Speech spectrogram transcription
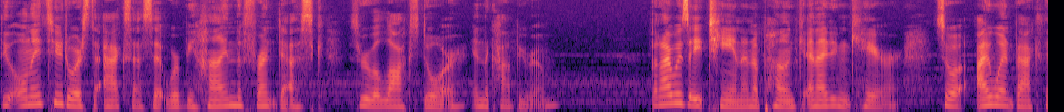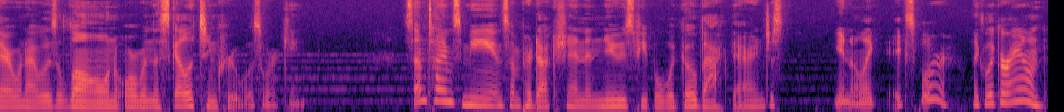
The only two doors to access it were behind the front desk through a locked door in the copy room. But I was 18 and a punk and I didn't care, so I went back there when I was alone or when the skeleton crew was working. Sometimes me and some production and news people would go back there and just, you know, like explore, like look around.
